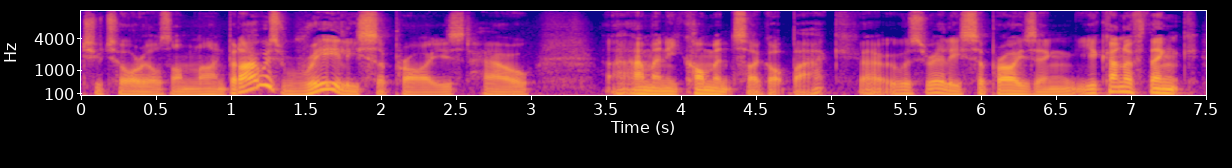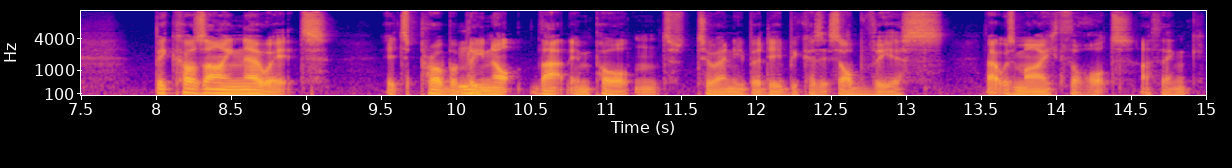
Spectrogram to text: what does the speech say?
tutorials online. But I was really surprised how how many comments I got back. Uh, it was really surprising. You kind of think because I know it, it's probably mm. not that important to anybody because it's obvious. That was my thought. I think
